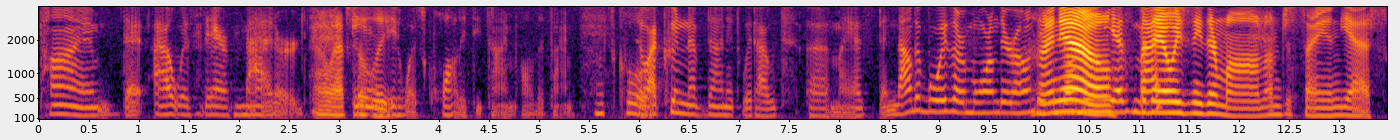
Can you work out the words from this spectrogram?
time that I was there mattered. Oh, absolutely. And it was quality time all the time. That's cool. So I couldn't have done it without uh, my husband. Now the boys are more on their own. They I know, need me as but they always need their mom. I'm just saying, yes.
